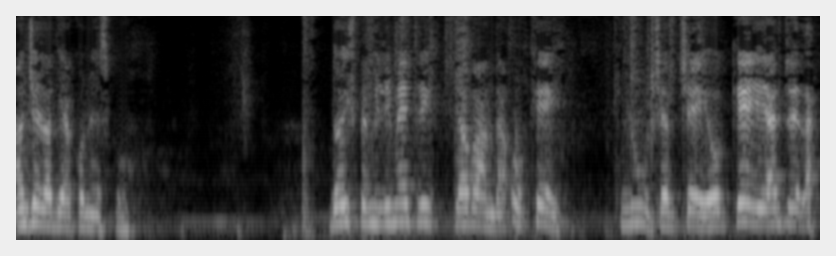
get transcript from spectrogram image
Angela Diaconescu. 12 mm lavanda, ok. Nu, cercei, ok, Angela.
